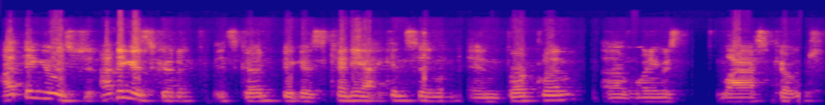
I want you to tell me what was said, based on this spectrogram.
I think it was. I think it's good. It's good because Kenny Atkinson in Brooklyn, uh, when he was last coach,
